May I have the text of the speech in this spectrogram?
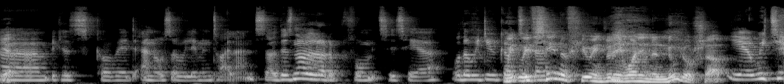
Yeah. Um, because COVID and also we live in Thailand. So there's not a lot of performances here, although we do go We, we've the- seen a few, including one in the noodle shop. yeah, we do.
